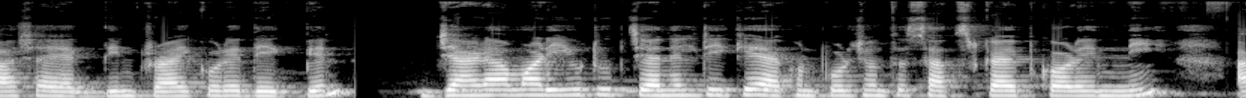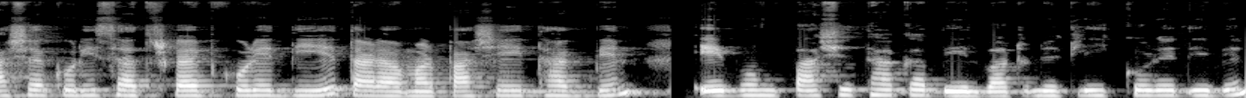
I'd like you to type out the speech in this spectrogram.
বাসায় একদিন ট্রাই করে দেখবেন। যারা আমার ইউটিউব চ্যানেলটিকে এখন পর্যন্ত সাবস্ক্রাইব করেননি, আশা করি সাবস্ক্রাইব করে দিয়ে তারা আমার পাশেই থাকবেন এবং পাশে থাকা বেল বাটনে ক্লিক করে দিবেন,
